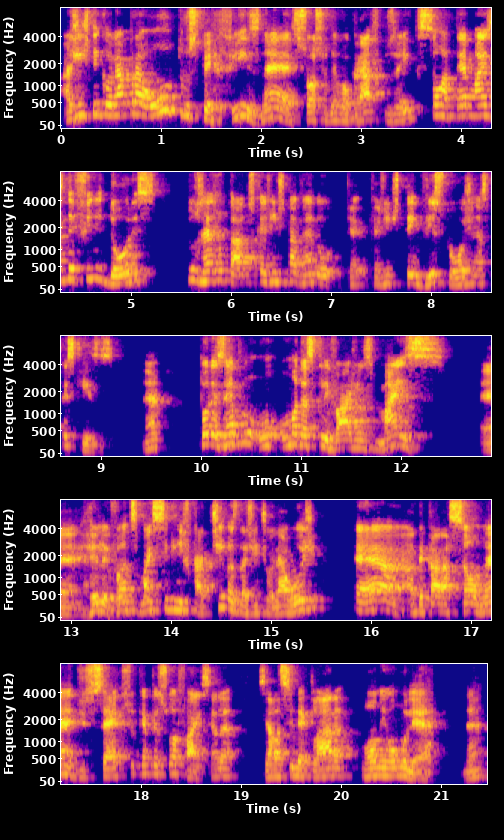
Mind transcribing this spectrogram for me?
a gente tem que olhar para outros perfis né, sociodemográficos aí que são até mais definidores dos resultados que a gente está vendo, que a gente tem visto hoje nas pesquisas. Né? Por exemplo, uma das clivagens mais é, relevantes, mais significativas da gente olhar hoje é a, declaração né, de sexo que a pessoa faz, se ela, se ela se declara homem ou mulher. Né?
